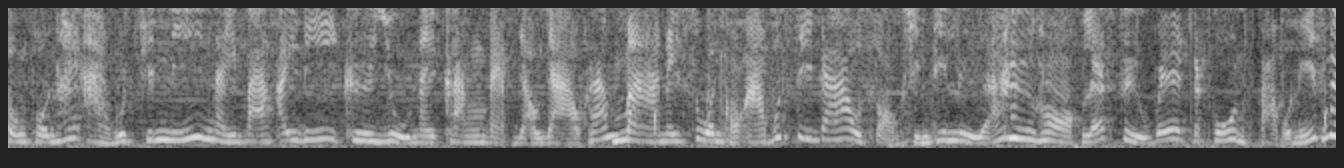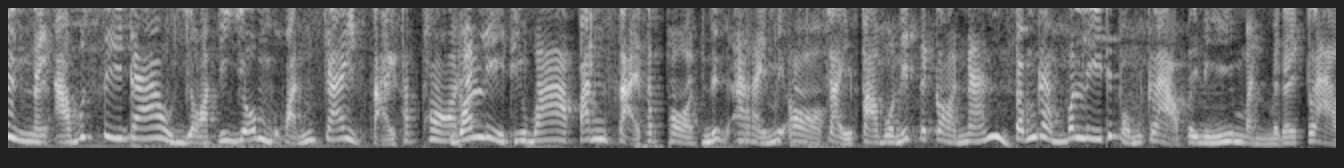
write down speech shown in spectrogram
ส่งผลให้อาวุธชิ้นนี้ในบางไอดีคืออยู่ในคลังแบบยาวๆครับ มาในส่วนของอาวุธสีดาว 2 ชิ้นที่เหลือ คือหอกและสื่อเวทตระกูลฟาโบนิสหนึ่งในอาวุธสีดาว ยอดนิยมขวัญใจสายซัพพอร์ตวลีที่ว่าปั้นสายซัพพอร์ตนึกอะไรไม่ออกใส่ฟาโบนิสไปก่อนนั้นสำหรับวลีที่ผมผมกล่าวไปนี้มันไม่ได้กล่าว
